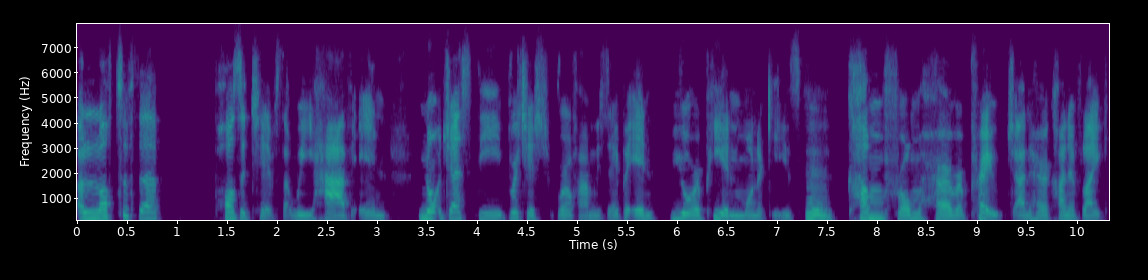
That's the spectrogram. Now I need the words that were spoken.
a lot of the positives that we have in not just the British royal family today, but in European monarchies mm. come from her approach and her kind of like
